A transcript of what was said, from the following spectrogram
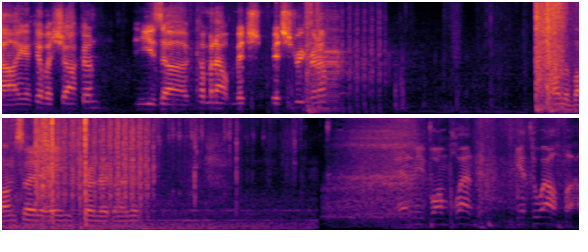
Uh, I got killed by shotgun. He's uh, coming out mid, mid street right now. On the bomb side and he's prone right behind it. Enemy bomb planted. Get to Alpha.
